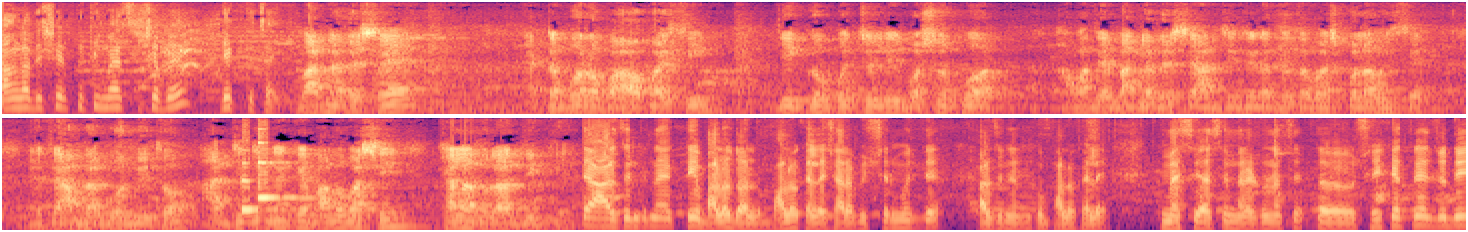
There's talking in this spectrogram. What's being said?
বাংলাদেশের প্রীতি ম্যাচ হিসেবে দেখতে চাই। বাংলাদেশে একটা বড় পাওয়া পাইছি। দীর্ঘ পঁয়তাল্লিশ বছর পর আমাদের বাংলাদেশে আর্জেন্টিনা দূতাবাস খোলা হয়েছে। এতে আমরা গর্বিত। আর্জেন্টিনাকে ভালোবাসি খেলাধুলার দিক দিয়ে। আর্জেন্টিনা একটি ভালো দল, ভালো খেলে সারা বিশ্বের মধ্যে। আর্জেন্টিনা খুব ভালো খেলে। মেসি আছে, ম্যারাডোন আছে। তো সেই ক্ষেত্রে যদি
